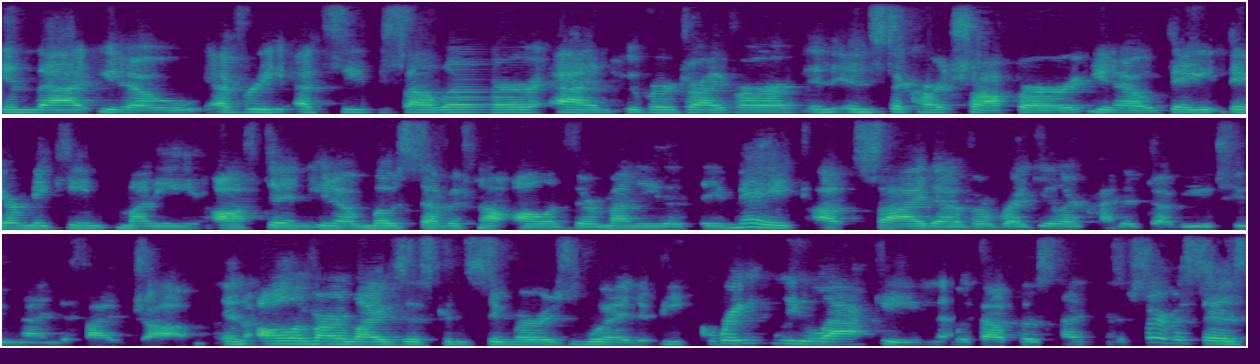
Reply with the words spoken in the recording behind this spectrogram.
in that, you know, every Etsy seller and Uber driver, an Instacart shopper, you know, they, they are making money often, you know, most of, if not all of their money that they make outside of a regular kind of W 2 nine to five job. And all of our lives as consumers would be greatly lacking without those kinds of services.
